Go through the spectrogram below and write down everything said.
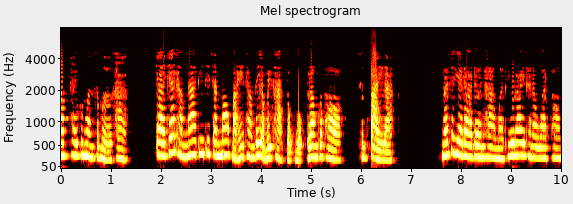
รับใช้คุณวันเสมอค่ะ แกแค่ทำหน้าที่ที่ฉันมอบหมายให้ทำได้อย่างไม่ขาดตกบกพร่องก็พอ ฉันไปละนัชยดาเดินทางมาที่ไร่ธนวัฒน์พร้อม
